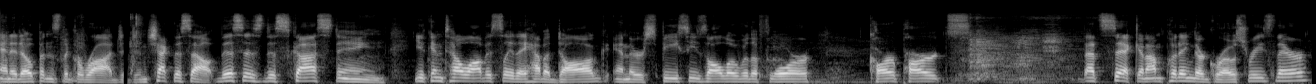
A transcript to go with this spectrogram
and it opens the garage. And check this out. This is disgusting. You can tell obviously they have a dog and there's feces all over the floor, car parts. That's sick. And I'm putting their groceries there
